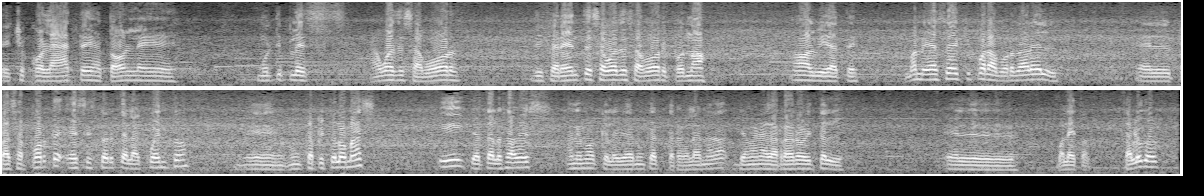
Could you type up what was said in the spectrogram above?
eh, chocolate, atole, múltiples aguas de sabor, diferentes aguas de sabor, y pues no, no, olvídate. Bueno, ya estoy aquí por abordar el, el pasaporte, esa historia te la cuento, eh, un capítulo más, y ya te lo sabes, ánimo que la vida nunca te regala nada, ya van a agarrar ahorita el, el boleto. Saludos.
